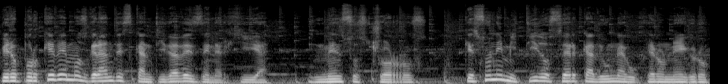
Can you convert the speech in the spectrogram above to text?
Pero ¿por qué vemos grandes cantidades de energía inmensos chorros que son emitidos cerca de un agujero negro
